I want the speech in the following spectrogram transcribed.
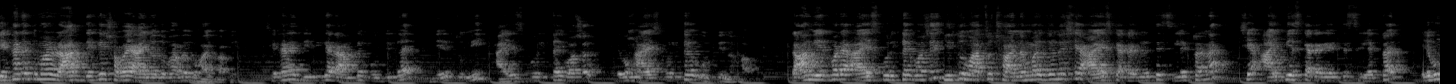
যেখানে তোমার রাগ দেখে সবাই আইনতভাবে ভয় পাবে। সেখানে দীপিকা রামকে বুদ্ধি দেয় যে তুমি আইএস পরীক্ষায় বসো এবং আইএস পরীক্ষায় উত্তীর্ণ হও। রাম এরপরে আইএস পরীক্ষায় বসে, কিন্তু মাত্র ছয় নম্বরের জন্য সে আইএস ক্যাটাগরিতে সিলেক্ট হয় না, সে আইপিএস ক্যাটাগরিতে সিলেক্ট হয় এবং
